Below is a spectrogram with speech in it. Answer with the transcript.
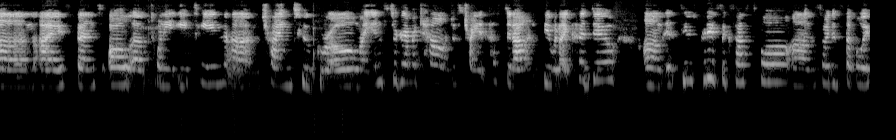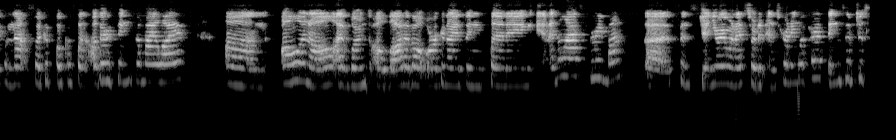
Um, I spent all of 2018 um, trying to grow my Instagram account, just trying to test it out and see what I could do. Um, it seems pretty successful, um, so I did step away from that so I could focus on other things in my life. Um, all in all, I've learned a lot about organizing, planning, and in the last three months, uh, since January when I started interning with her, things have just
